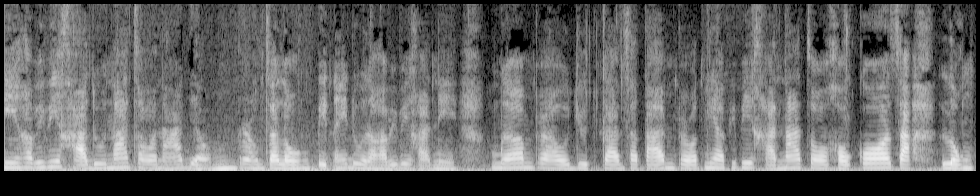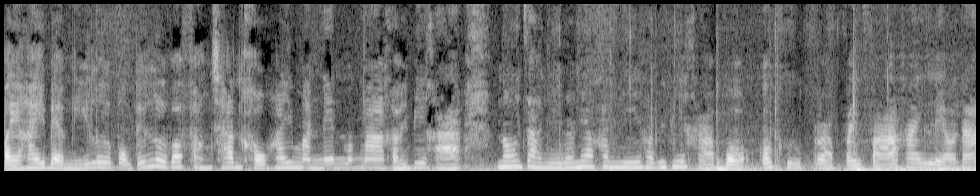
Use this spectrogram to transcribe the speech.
นี้ค่ะพี่พี่ๆค่ะดูหน้าจอนะเดี๋ยวเราจะลงปิดให้ดูนะคะพี่พี่ๆค่ะนี่ เมื่อเราหยุดการสตาร์ทรถเนี่ยพี่พี่ๆค่ะหน้าจอเขาก็จะลงไปให้แบบนี้เลยบอกได้เลยว่าฟังก์ชันเขาให้มันแน่นมากๆค่ะพี่พี่ๆค่ะนอกจากนี้แล้วเนี่ยคันนี้ค่ะพี่พี่คะเบาะก็คือปรับไฟฟ้าให้แล้วนะ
